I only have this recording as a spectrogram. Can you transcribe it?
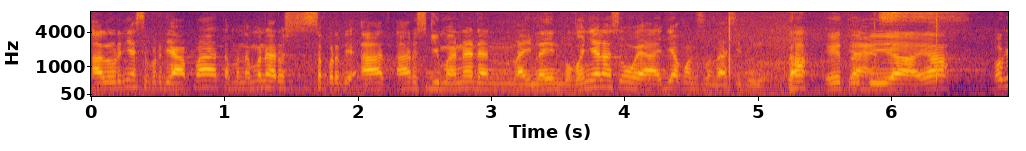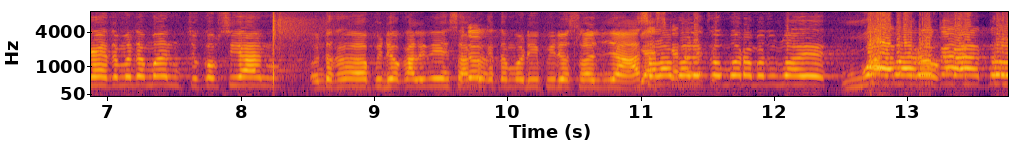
alurnya seperti apa, teman-teman harus seperti harus gimana dan lain-lain. Pokoknya langsung WA aja konsultasi dulu. Nah, itu Gas. dia ya. Oke teman-teman, cukup sekian untuk eh, video kali ini. Sampai Betul. ketemu di video selanjutnya. Assalamualaikum warahmatullahi wabarakatuh.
